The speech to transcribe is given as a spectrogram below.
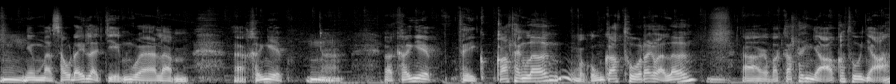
ừ. nhưng mà sau đấy là chuyển qua làm à, khởi nghiệp ừ. à, và khởi nghiệp thì có tháng lớn và cũng có thua rất là lớn ừ. à, và có tháng nhỏ có thua nhỏ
